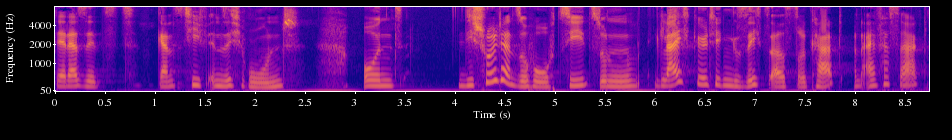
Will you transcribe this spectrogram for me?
der da sitzt, ganz tief in sich ruhend und die Schultern so hochzieht, so einen gleichgültigen Gesichtsausdruck hat und einfach sagt,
